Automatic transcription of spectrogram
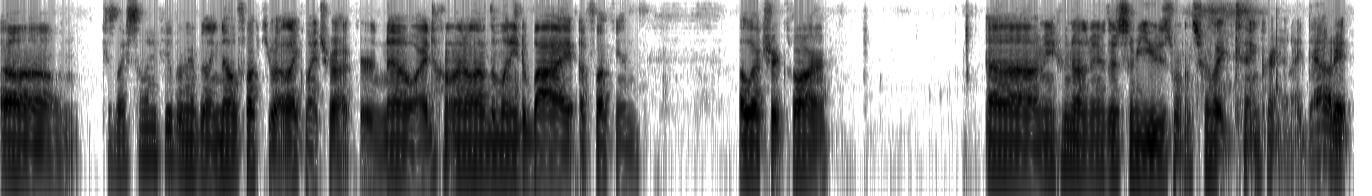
Um, because like so many people are gonna be like, no, fuck you, I like my truck, or no, I don't, I don't have the money to buy a fucking electric car. Uh, I mean, who knows? Maybe there's some used ones for like ten grand. I doubt it.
